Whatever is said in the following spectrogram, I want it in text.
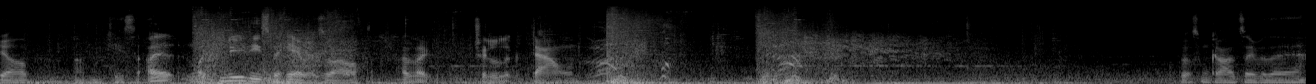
Job. Oh, monkeys. I like knew these were here as well. I like try to look down. Got some guards over there.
